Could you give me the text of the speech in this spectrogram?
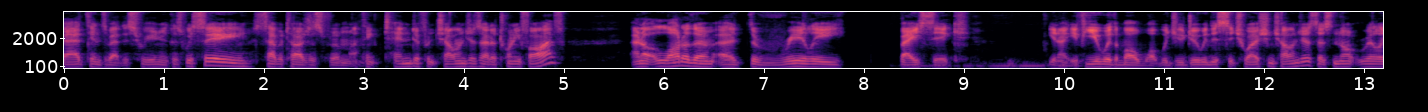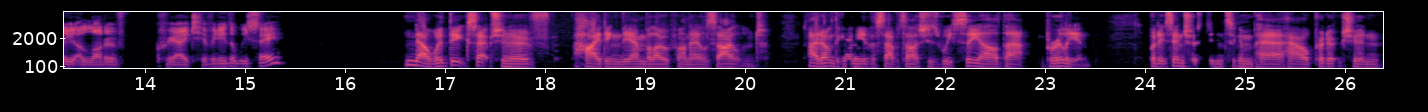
bad things about this reunion because we see sabotages from I think ten different challenges out of twenty five, and a lot of them are the really basic. You know, if you were the mole, what would you do in this situation? Challenges. There's not really a lot of creativity that we see. No, with the exception of hiding the envelope on Ellis Island, I don't think any of the sabotages we see are that brilliant. But it's interesting to compare how production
